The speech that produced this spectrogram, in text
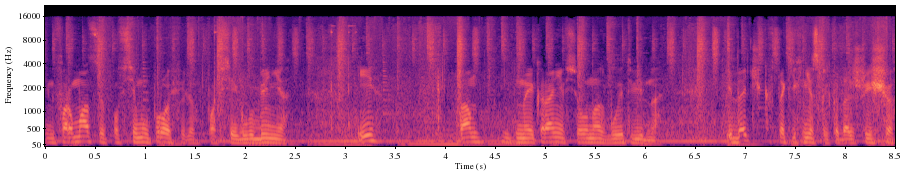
информацию по всему профилю, по всей глубине. И там на экране все у нас будет видно. И датчиков таких несколько дальше еще.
